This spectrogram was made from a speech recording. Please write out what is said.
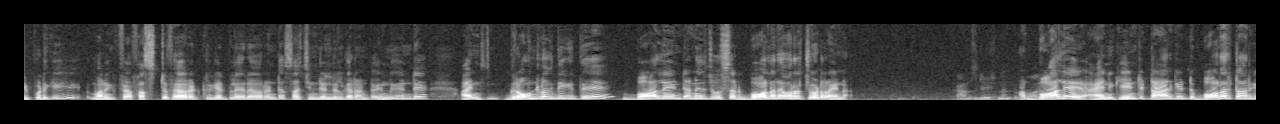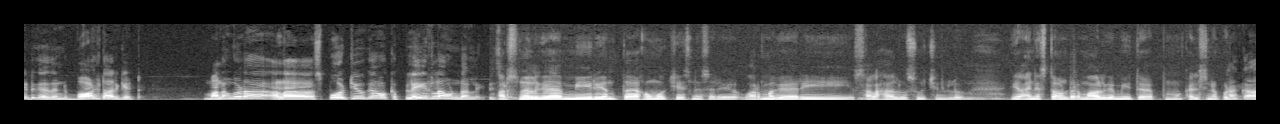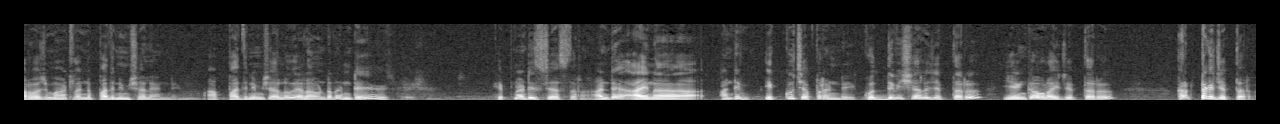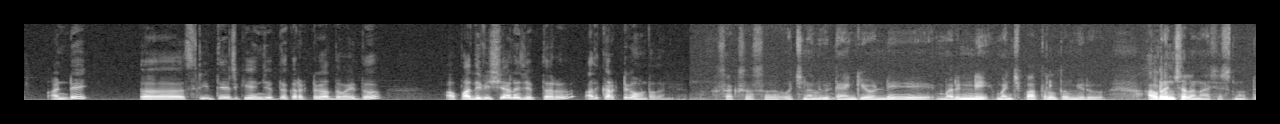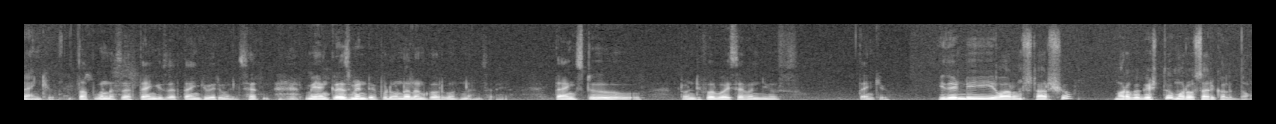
ఇప్పటికీ మనకి ఫస్ట్ ఫేవరెట్ క్రికెట్ ప్లేయర్ ఎవరంటే సచిన్ టెండూల్కర్ అంట. ఎందుకంటే ఆయన గ్రౌండ్లోకి దిగితే బాల్ ఏంటి అనేది చూస్తాడు. బౌలర్ ఎవరో చూడరు ఆయన. ఆ బాలే ఆయనకి ఏంటి టార్గెట్ బౌలర్ టార్గెట్ కాదండి. బాల్ టార్గెట్ మనం కూడా అలా స్పోర్టివ్గా ఒక ప్లేయర్లా ఉండాలి. పర్సనల్గా మీరు ఎంత హోంవర్క్ చేసినా సరే వర్మ గారి సలహాలు సూచనలు ఇక ఆయన ఇస్తూ ఉంటారు. మామూలుగా మీతో కలిసినప్పుడు. నాకు ఆ రోజు మాట్లాడిన పది నిమిషాలే అండి. ఆ పది నిమిషాలు ఎలా ఉంటుందంటే హిప్నటిస్ చేస్తారు. అంటే ఆయన అంటే ఎక్కువ చెప్పరండి. కొద్ది విషయాలు చెప్తారు ఏం కావాలో అవి చెప్తారు కరెక్ట్గా చెప్తారు. అంటే శ్రీతేజ్కి ఏం చెప్తే కరెక్ట్గా అర్థమవుతుందో ఆ పది విషయాలే చెప్తారు అది కరెక్ట్గా ఉంటుందండి. సక్సెస్ వచ్చినందుకు థ్యాంక్ యూ అండి. మరిన్ని మంచి పాత్రలతో మీరు అలరించాలని ఆశిస్తున్నాం. Thank you. తప్పకుండా sir. Thank you sir. Thank you very much sir. Me encouragement ఎప్పుడు ఉండాలని కోరుకుంటున్నాను sir. Thanks to twenty four by seven news. Thank you. ఇదండి ఈ వారం స్టార్ షో. మరొక గెస్ట్తో మరోసారి కలుద్దాం.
